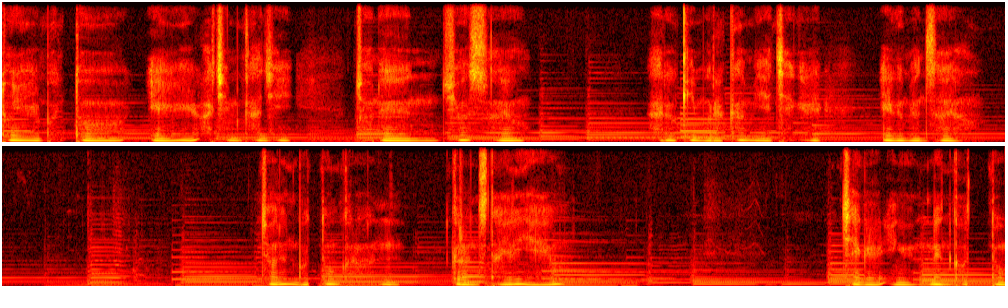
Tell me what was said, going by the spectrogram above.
토요일부터 일요일 아침까지 저는 쉬었어요. 하루키 무라카미의 책을 읽으면서요. 저는 보통 그런 그런 스타일이에요. 책을 읽는 것도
